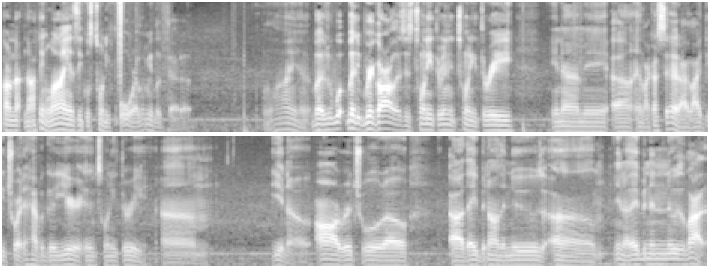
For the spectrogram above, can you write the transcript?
not, no, I think Lions equals twenty four. Let me look that up. Lion, but but regardless, it's 23 and 23. You know what I mean? Uh, and like I said, I like Detroit to have a good year in 23. Um, you know, all ritual though. Uh, they've been on the news. Um, you know, they've been in the news a lot.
